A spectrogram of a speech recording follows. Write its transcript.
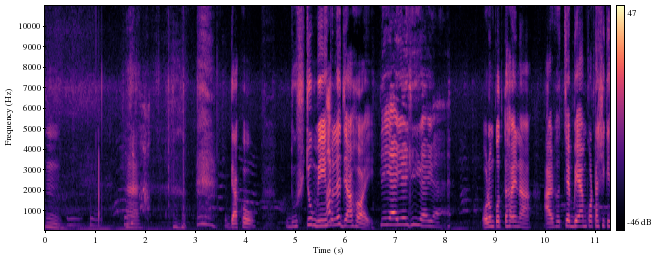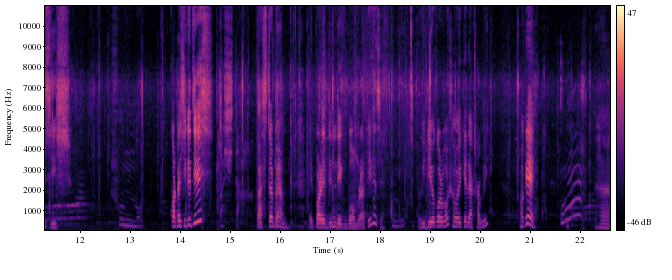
হুম। হ্যাঁ। দেখো দুষ্টু মেয়ে হলে যা হয়। ওরম করতে হয় না। আর হচ্ছে ব্যায়াম কটা শিখেছিস? শূন্য। কটা শিখেছিস? পাঁচটা। পাঁচটা ব্যায়াম? এর পরের দিন দেখব আমরা ঠিক আছে? ভিডিও করব সবাইকে দেখাবি ওকে? হ্যাঁ।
